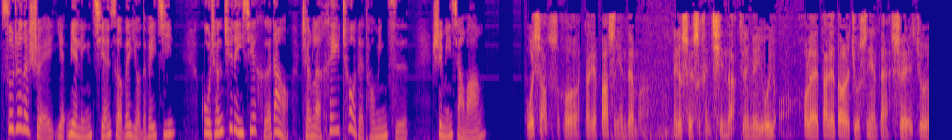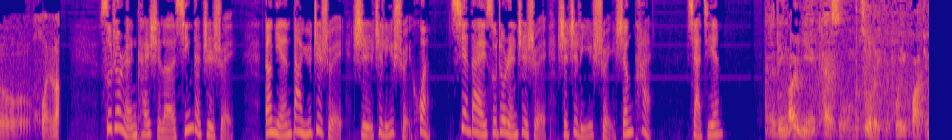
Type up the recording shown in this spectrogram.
苏州的水也面临前所未有的危机。古城区的一些河道成了黑臭的同名词。市民小王，我小时候大概八十年代嘛，那个水是很清的，这里面游泳。后来大概到了九十年代，水就浑了。苏州人开始了新的治水。当年大禹治水是治理水患，现代苏州人治水是治理水生态。夏坚。零二年开始，我们做了一个规划，叫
